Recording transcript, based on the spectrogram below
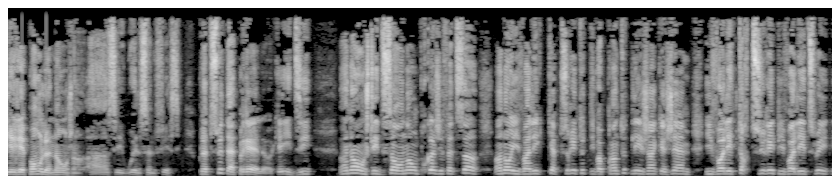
il répond le nom, genre Ah, c'est Wilson Fisk. Puis là, tout de suite après, là, OK, il dit Ah non, je t'ai dit son nom, pourquoi j'ai fait ça? Ah non, il va aller capturer tout, il va prendre tous les gens que j'aime, il va les torturer puis il va les tuer.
